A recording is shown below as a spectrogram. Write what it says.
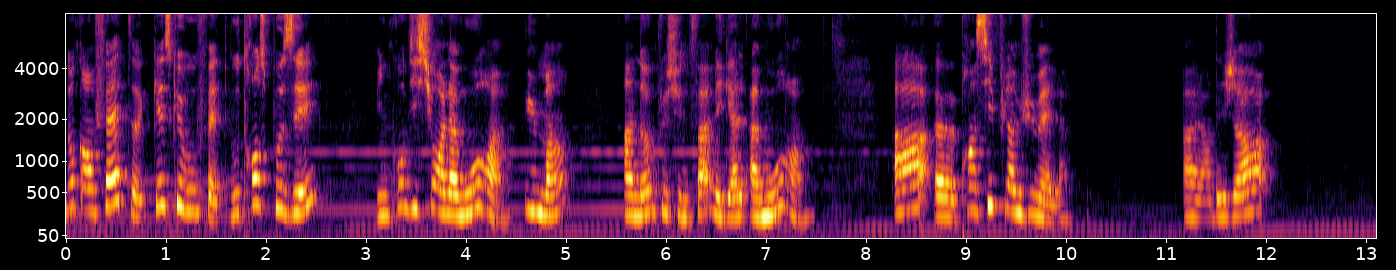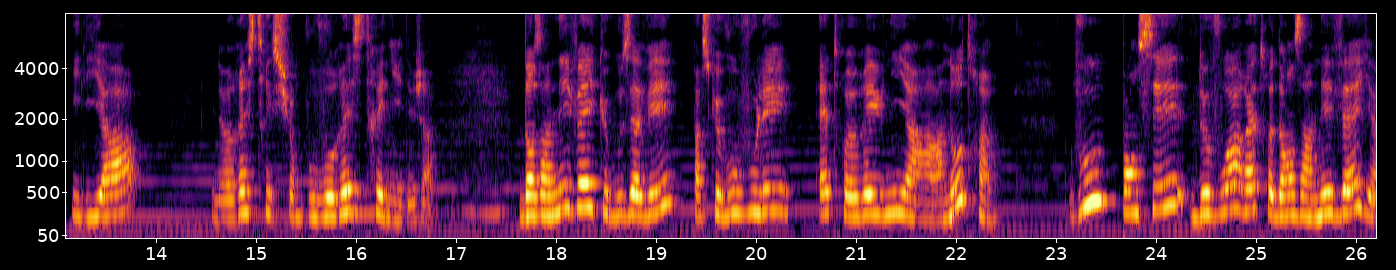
Donc en fait, qu'est-ce que vous faites? Vous transposez une condition à l'amour humain, un homme plus une femme égale amour, à euh, principe flamme jumelle. Alors déjà, il y a une restriction, vous vous restreignez déjà. Dans un éveil que vous avez, parce que vous voulez être réunis à un autre, vous pensez devoir être dans un éveil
